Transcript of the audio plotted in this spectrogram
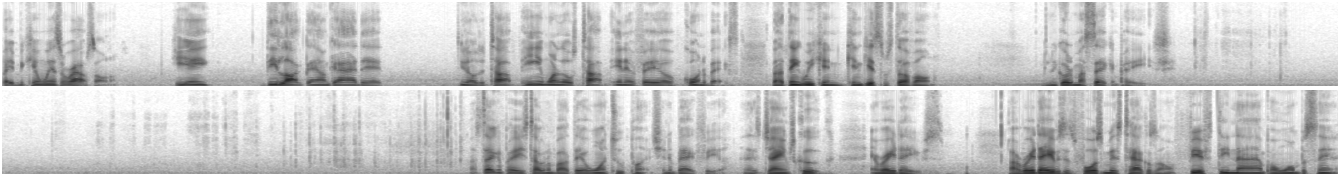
Bateman can win some routes on him. He ain't the lockdown guy that, you know, the top. He ain't one of those top NFL cornerbacks. But I think we can can get some stuff on him. Let me go to my second page. My second page is talking about their one-two punch in the backfield, and it's James Cook and Ray Davis. Uh, Ray Davis has forced missed tackles on 59.1%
